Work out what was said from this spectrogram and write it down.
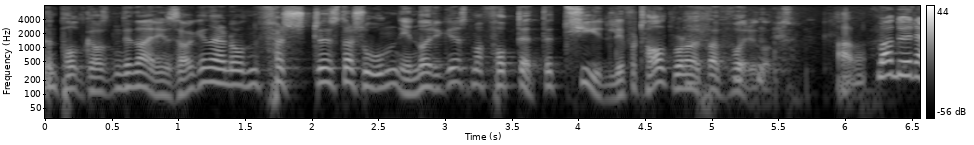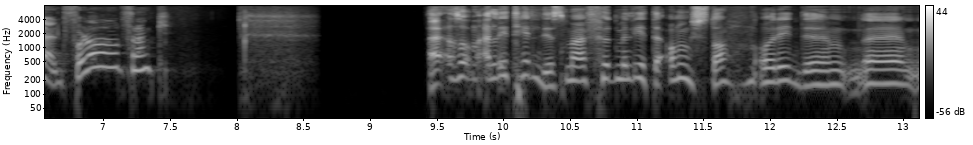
Den podkasten til Næringshagen er nå den første stasjonen i Norge som har fått dette tydelig fortalt, hvordan dette har foregått. Hva er du redd for da, Frank? Jeg, altså, jeg er litt heldig som jeg er født med lite angster og redde. Eh,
